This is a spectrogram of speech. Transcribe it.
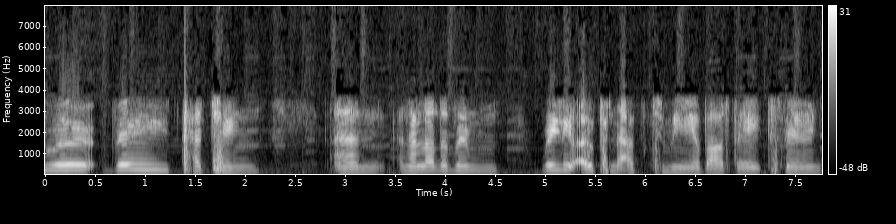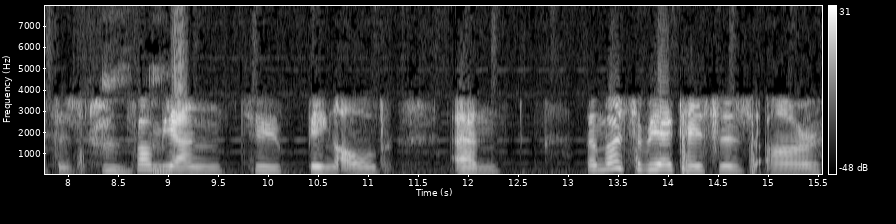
were very touching, um, and a lot of them really opened up to me about their experiences from young to being old. Um, the most severe cases are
